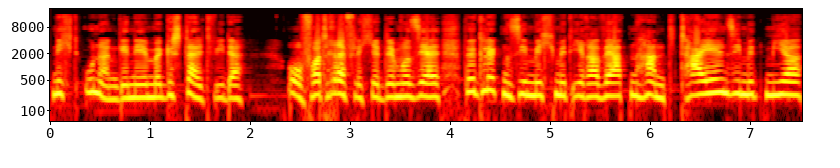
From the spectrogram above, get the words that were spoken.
nicht unangenehme Gestalt wieder. O vortreffliche Demoiselle, beglücken Sie mich mit Ihrer werten Hand, teilen Sie mit mir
